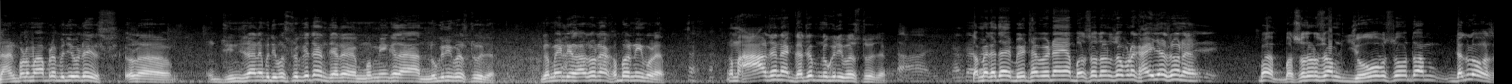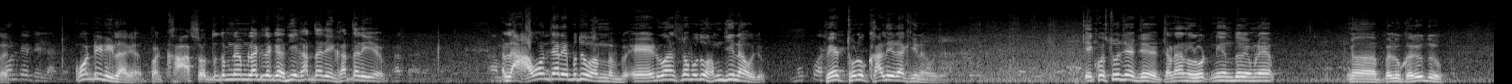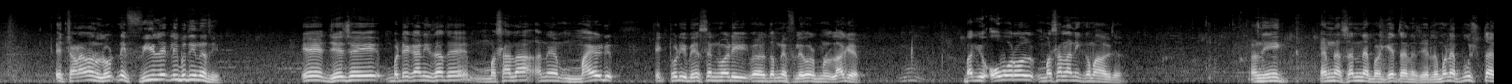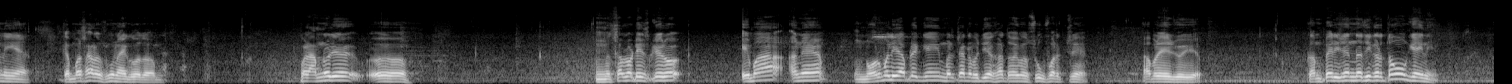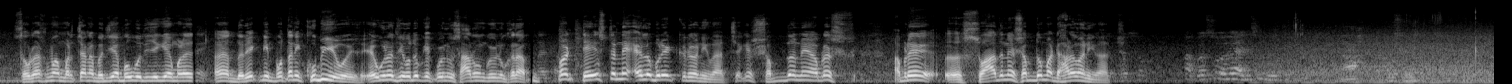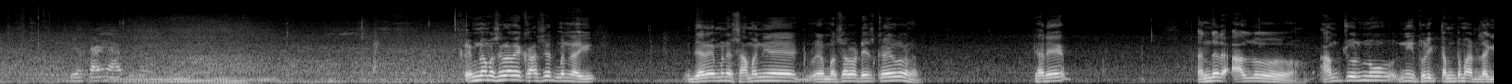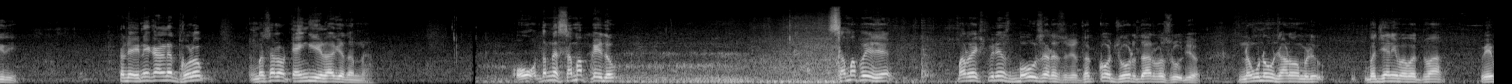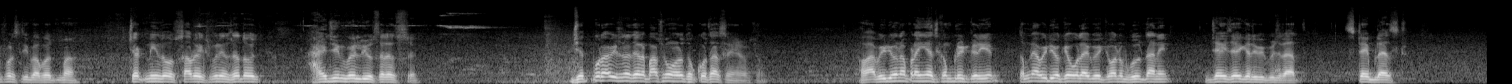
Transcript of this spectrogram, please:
નાનપણમાં આપણે બધી વડે ઓલા જીંજરાને બધી વસ્તુ કહેતા ને, ત્યારે મમ્મી કહેતા, આ નુગરી વસ્તુ છે. ગમે એટલી ખાતો ને, ખબર નહીં પડે. આમ આ છે ને, ગજબ નુગરી વસ્તુ છે. તમે કદાચ બેઠા બેઠા અહીંયા બસો ત્રણસો પણ ખાઈ જશો ને. બસ બસો ત્રણસો આમ જોશો તો આમ ઢગલો હશે. ક્વોન્ટિટી લાગે. પણ ખાશો તો તમને એમ લાગે કે હજી ખાતા રહીએ ખાતા રહીએ. એટલે આવો ને ત્યારે બધું એડવાન્સમાં બધું સમજીને આવજો. પેટ થોડું ખાલી રાખીને આવજો. એક વસ્તુ છે જે ચણાના લોટની અંદર એમણે પેલું કર્યું હતું. એ ચણાના લોટની ફીલ એટલી બધી નથી. એ જે છે એ બટેકાની સાથે મસાલા અને માઇલ્ડ એક થોડી બેસનવાળી તમને ફ્લેવર લાગે. બાકી ઓવરઓલ મસાલાની કમાલ છે. અને એ એમના સનને પણ કહેતા નથી, એટલે મને પૂછતા નહીં કે મસાલો શું નાખ્યો હતો એમ. પણ આમનો જે મસાલો ટેસ્ટ કર્યો, એમાં અને નોર્મલી આપણે ક્યાંય મરચાંના ભજીયા ખાતા હોય એમાં શું ફરક છે? આપણે એ જોઈએ. કમ્પેરિઝન નથી કરતો હું ક્યાંય નહીં. સૌરાષ્ટ્રમાં મરચાંના ભજીયા બહુ બધી જગ્યાએ મળે અને દરેકની પોતાની ખૂબી હોય છે. એવું નથી હોતું કે કોઈનું સારું કોઈનું ખરાબ. પણ ટેસ્ટને એલોબોરેટ કરવાની વાત છે કે શબ્દને આપણે આપણે સ્વાદને શબ્દોમાં ઢાળવાની વાત છે. એમના મસાલા એક ખાસિયત લાગી જ્યારે મને સામાન્ય મસાલો ટેસ્ટ હતો ને, ત્યારે અંદર આલુ આમચૂરનું ની થોડીક ટમટમાટ લાગી હતી એટલે એને કારણે થોડોક મસાલો ટેંગી લાગે તમને. ઓ, તમને સમપ કહી દઉં. સમઅપ એ છે. મારો એક્સપિરિયન્સ બહુ સરસ રહ્યો. ધક્કો જોરદાર વસૂલ થયો. નવું નવું જાણવા મળ્યું. ભજીયાની બાબતમાં વેફર્સની બાબતમાં. ચટણી તો સારો એક્સપિરિયન્સ હતો. હાઇજીન વેલ્યુ સરસ છે. જેતપુર આવીશ ને ત્યારે પાછો મારો ધક્કો થશે આવ્યો છું હવે આ વિડીયોને આપણે અહીંયા જ કમ્પ્લીટ કરીએ. તમને આ વીડિયો કેવો લાગ્યો કહેવાનું ભૂલતા નહીં. જય જય ગરવી ગુજરાત. Stay blessed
